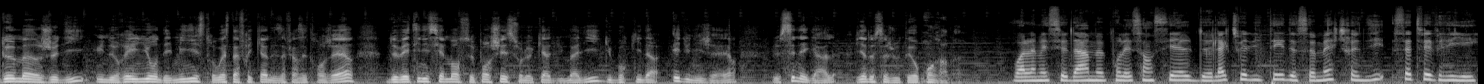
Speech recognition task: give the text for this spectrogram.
Demain jeudi, une réunion des ministres ouest-africains des Affaires étrangères devait initialement se pencher sur le cas du Mali, du Burkina et du Niger. Le Sénégal vient de s'ajouter au programme. Voilà, messieurs, dames, pour l'essentiel de l'actualité de ce mercredi 7 février.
